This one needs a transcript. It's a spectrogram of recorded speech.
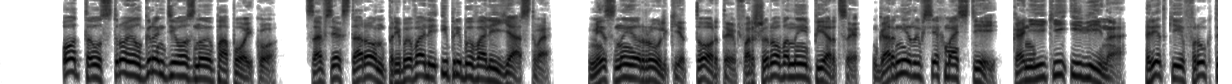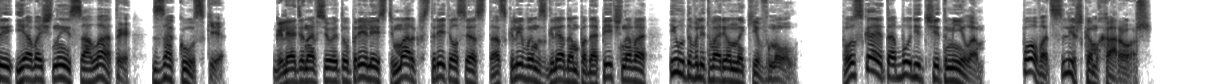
Отто устроил грандиозную попойку. Со всех сторон прибывали и прибывали яства. Мясные рульки, торты, фаршированные перцы, гарниры всех мастей, коньяки и вина, редкие фрукты и овощные салаты, закуски. Глядя на всю эту прелесть, Марк встретился с тоскливым взглядом подопечного и удовлетворенно кивнул. Пускай это будет читмилом. Повод слишком хорош.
